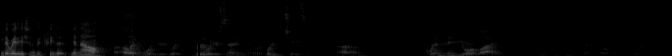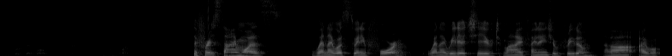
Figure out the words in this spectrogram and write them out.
the way they should be treated, you know? I like what you're, what, really what you're saying. You know, like, what are you chasing? Um, when in your life did you reach that moment where you looked at wealth differently, and when was it? The first time was when I was 24, when I really achieved my financial freedom. Uh, I w-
